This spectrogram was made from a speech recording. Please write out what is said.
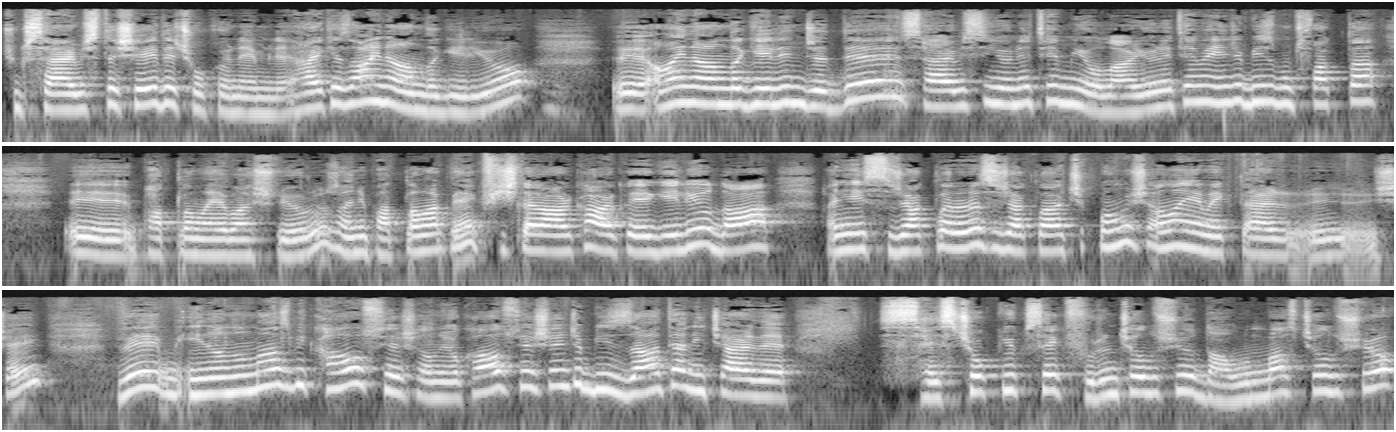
çünkü serviste şey de çok önemli. Herkes aynı anda geliyor. Ee, aynı anda gelince de servisi yönetemiyorlar. Yönetemeyince biz mutfakta e, patlamaya başlıyoruz. Hani patlamak demek fişler arka arkaya geliyor. Daha hani sıcaklar ara sıcaklar çıkmamış ana yemekler e, şey ve inanılmaz bir kaos yaşanıyor. Kaos yaşayınca biz zaten içeride ses çok yüksek, fırın çalışıyor, davlumbaz çalışıyor.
